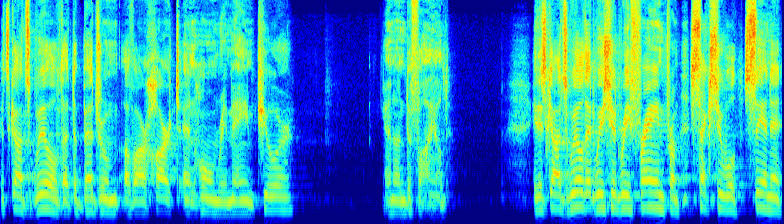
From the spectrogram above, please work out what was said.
It's God's will that the bedroom of our heart and home remain pure and undefiled. It is God's will that we should refrain from sexual sin and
